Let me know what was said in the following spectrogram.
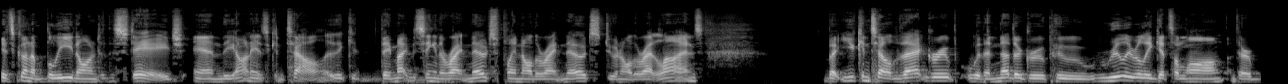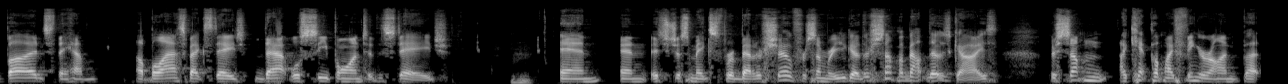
it's going to bleed onto the stage and the audience can tell. They, could, they might be singing the right notes playing all the right notes doing all the right lines but you can tell that group with another group who really really gets along. They're buds. They have a blast backstage that will seep onto the stage. And and it just makes for a better show for some reason you go. There's something about those guys. There's something i can't put my finger on but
